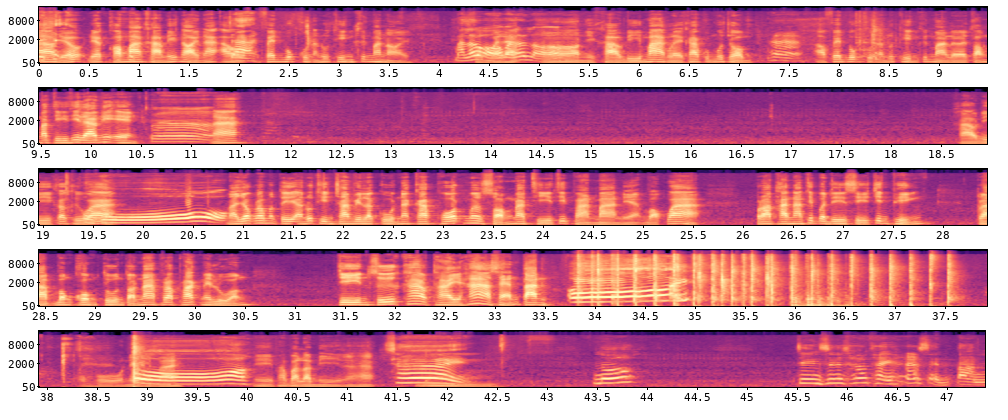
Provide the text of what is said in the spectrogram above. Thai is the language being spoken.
อ้าวเดี๋ยวเดี๋ยวขอมาข่าวนี้หน่อยนะ เอา จ้ะ Facebook คุณอนุทินขึ้นมาหน่อยมาแล้วเหรอส่งไปมาแล้วเหรออ๋อนี่ข่าวดีมากเลยครับคุณผู้ชมฮะเอา Facebook คุณอนุทินขึ้นมาเลย 2 นาทีที่แล้วนี่เองอ่านะข่าวดีก็คือโอ้ว่า โห นายกรัฐมนตรีอนุทินชาญวิรกูลนะครับ โพสต์เมื่อ 2 นาทีที่ผ่านมาเนี่ยบอกว่า ประธานาธิบดีสีจิ้นผิง กราบบังคมทูลต่อหน้าพระพักตร์ในหลวง จีนซื้อข้าวไทย 5 0 0แสนตัน โอ้ยโอ้โห นี่โอ้เห็นไหมนี่พระบารมีนะฮะใช่ อืมเนาะจีนซื้อข้าวไทยห้าแสนตัน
